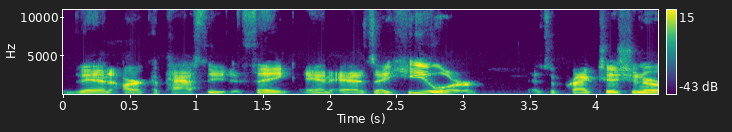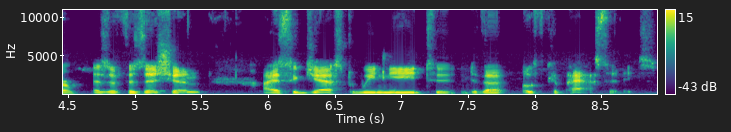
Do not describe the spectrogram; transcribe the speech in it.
than our capacity to think. And as a healer, as a practitioner, as a physician, I suggest we need to develop both capacities.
